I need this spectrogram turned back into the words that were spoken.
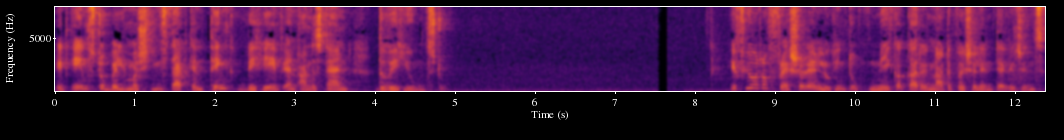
It aims to build machines that can think, behave, and understand the way humans do. If you are a fresher and looking to make a career in artificial intelligence,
